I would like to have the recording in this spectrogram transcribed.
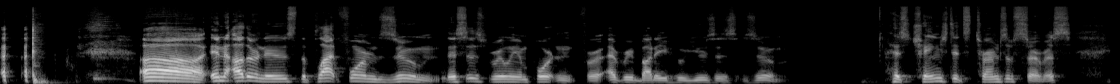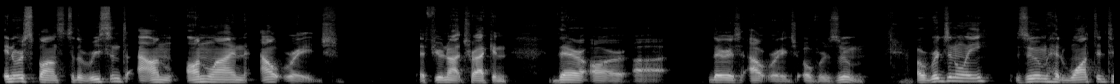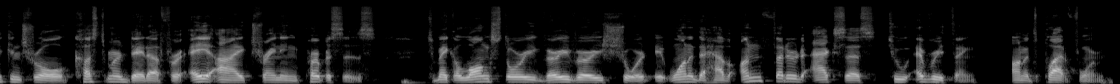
Uh, in other news, the platform Zoom, this is really important for everybody who uses Zoom, has changed its terms of service in response to the recent on- online outrage. If you're not tracking, there are uh, there is outrage over Zoom. Originally, Zoom had wanted to control customer data for AI training purposes. To make a long story very, very short, it wanted to have unfettered access to everything on its platform.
